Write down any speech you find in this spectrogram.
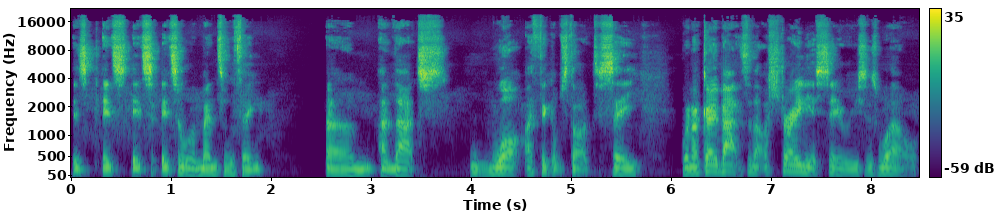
It's it's it's it's all a mental thing, um, and that's what I think I'm starting to see. When I go back to that Australia series as well,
